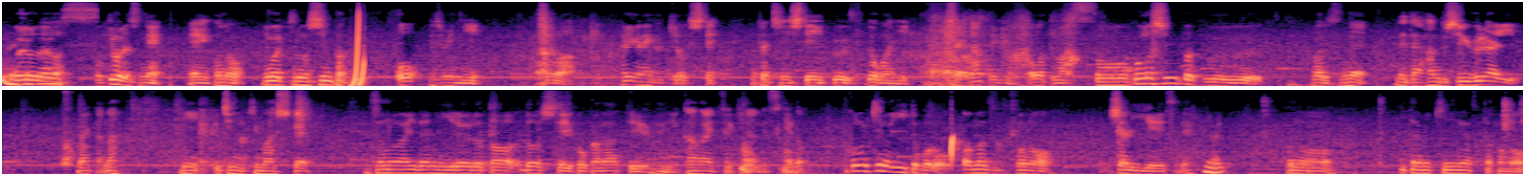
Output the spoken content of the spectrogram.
おはようございます。今日はですね、えーこの弱気の心拍を初めに、では、針金掛けをして、形にしていく動画にしたいなというふうに思ってます。とこの心拍はですね、だいたい半年ぐらい前かな、にうちに来まして、その間にいろいろとどうしていこうかなっていうふうに考えてた木なんですけど、この木のいいところはまずこのシャリゲですね。はい。この痛み気になったこの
